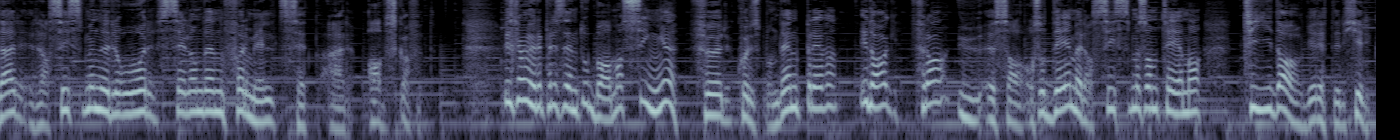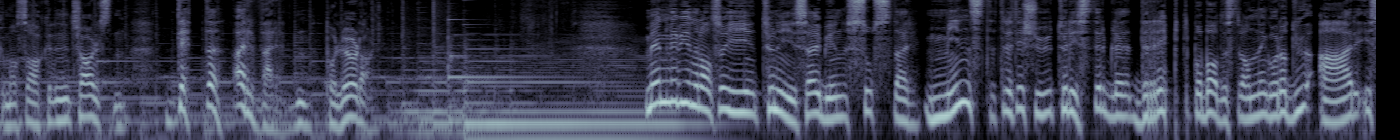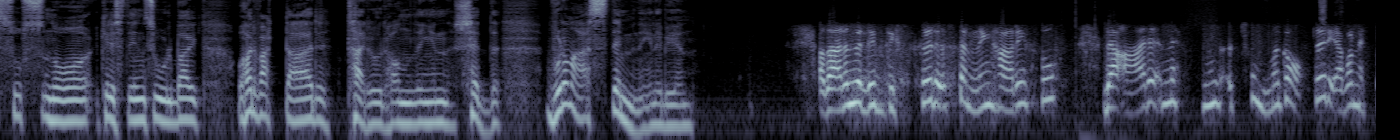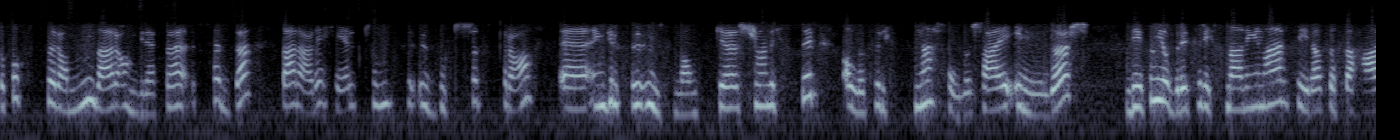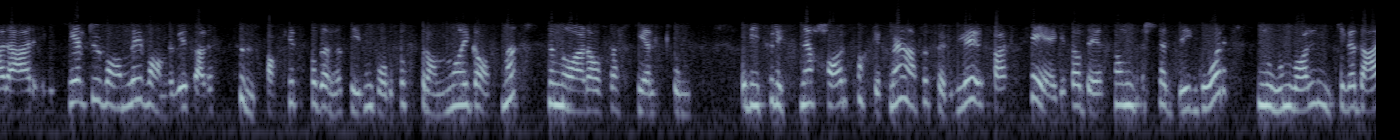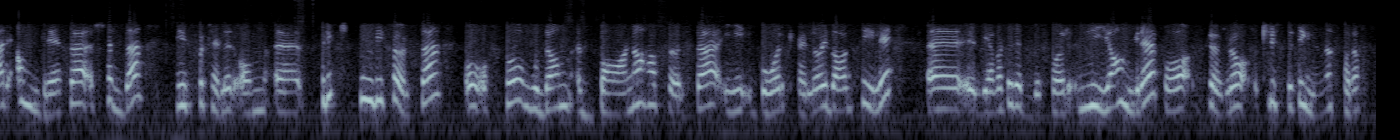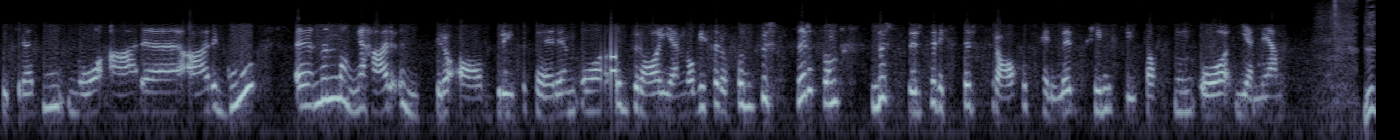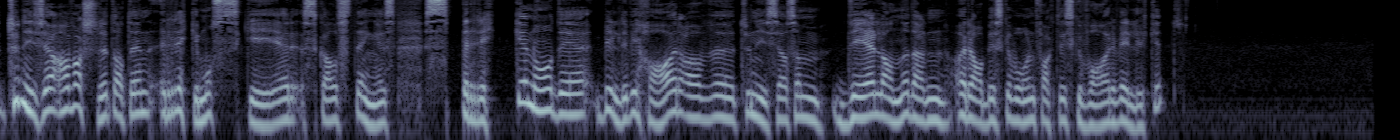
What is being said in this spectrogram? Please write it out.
der rasismen rår selv om den formelt sett er avskaffet. Vi skal høre president Obama synge før korrespondentbrevet, i dag fra USA. Også det med rasisme som tema, ti dager etter kirkemassakren i Charleston. Dette er Verden på lørdag. Men vi begynner altså i Tunisia, i byen Sos, der minst 37 turister ble drept på badestranden i går. Og du er i Sos nå, Kristin Solberg, og har vært der terrorhandlingen skjedde. Hvordan er stemningen i byen? Ja, Det er en veldig dyster stemning her i Sos. Det er nesten tomme gater. Jeg var nettopp på stranden der angrepet skjedde. Der er det helt tomt, bortsett fra eh, en gruppe utenlandske journalister. Alle turistene holder seg innendørs. De som jobber i turistnæringen her, sier at dette her er helt uvanlig. Vanligvis er det fullpakket på denne tiden, både på stranden og i gatene, men nå er det altså helt tomt. Og De turistene jeg har snakket med, er selvfølgelig svært preget av det som skjedde i går. Noen var like ved der angrepet skjedde. De forteller om eh, frykten de følte, og også hvordan barna har følt seg i går kveld og i dag tidlig. Eh, de har vært redde for nye angrep og prøver å krysse fingrene for at sikkerheten nå er, eh, er god. Eh, men mange her ønsker å avbryte ferien og, og dra hjem. Og Vi ser også busser som busser turister fra hoteller til flyplassen og hjem igjen. Tunisia har varslet at en rekke moskeer skal stenges. Sprekker nå det bildet vi har av eh, Tunisia som det landet der den arabiske våren faktisk var vellykket?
